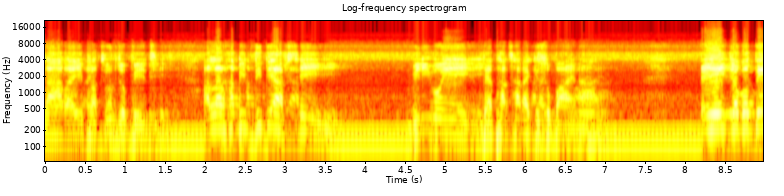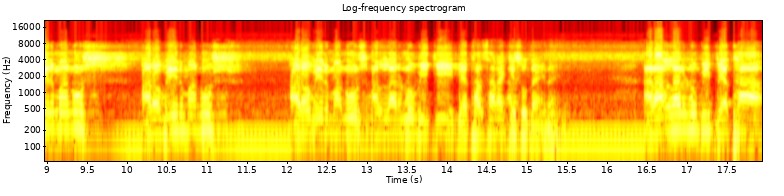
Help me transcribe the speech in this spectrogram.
তাহারা এই প্রাচুর্য পেয়েছে। আল্লাহর হাবিব দিতে আসছে। বিনিময়ে ব্যথা ছাড়া কিছু পায় না এই জগতের মানুষ আরবের মানুষ আরবের মানুষ আল্লাহর নবী কি ব্যথা ছাড়া কিছু দেয় নাই? আর আল্লাহর নবী ব্যথা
